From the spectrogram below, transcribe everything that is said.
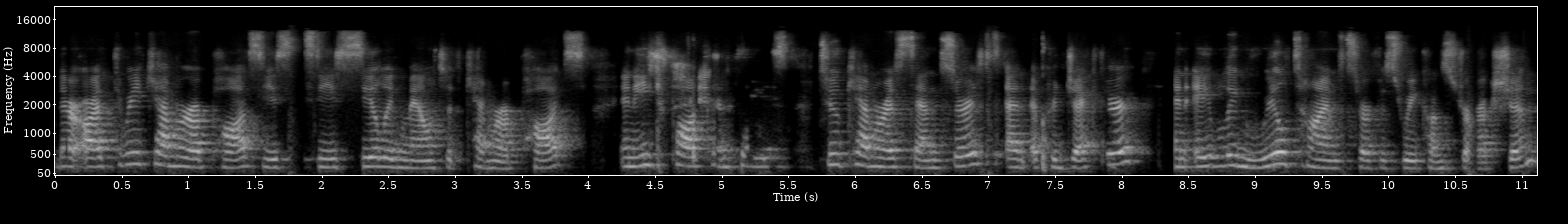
There are three camera pods. You see ceiling mounted camera pods and each pod contains two camera sensors and a projector enabling real-time surface reconstruction.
